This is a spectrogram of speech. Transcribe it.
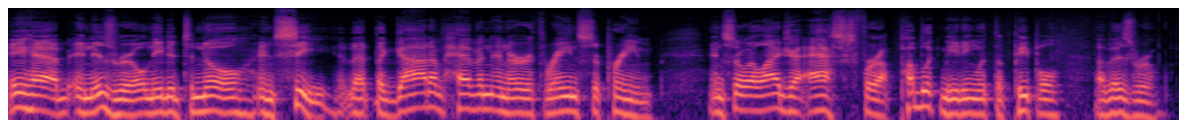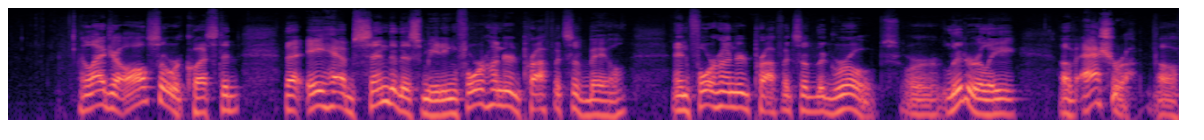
Ahab in Israel needed to know and see that the God of heaven and earth reigns supreme. And so Elijah asks for a public meeting with the people of Israel. Elijah also requested that Ahab send to this meeting 400 prophets of Baal and 400 prophets of the groves, or literally of Asherah, a,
